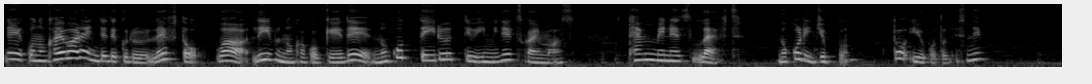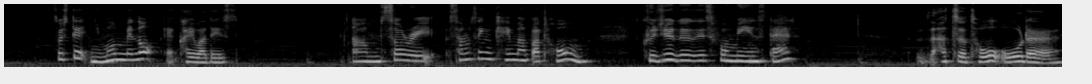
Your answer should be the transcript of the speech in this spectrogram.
でこの会話例に出てくる left は leave の過去形で残っているっていう意味で使います。10 minutes left 残り10分ということですね。そして2問目の会話です。I'm sorry, something came up at home. Could you do this for me instead? That's a tall order.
